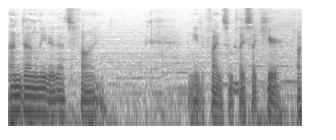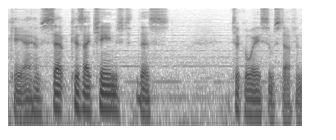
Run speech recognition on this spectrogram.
undone leader. That's fine. I need to find some place like here. Okay, I have set because I changed this. Took away some stuff, and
